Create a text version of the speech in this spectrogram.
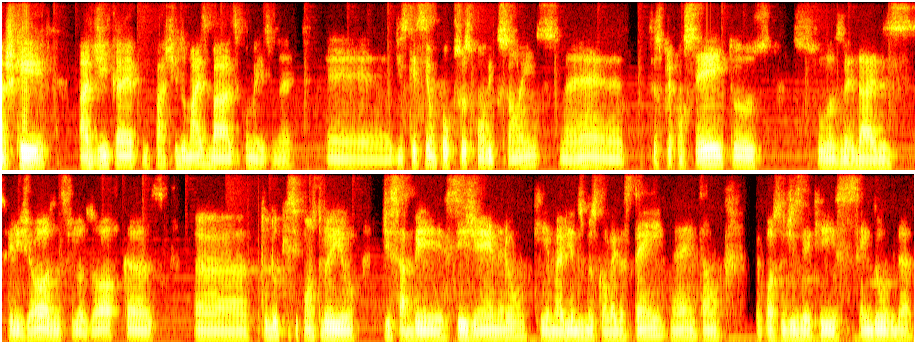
Acho que a dica é partir do mais básico mesmo, né? É, de esquecer um pouco suas convicções, né? Seus preconceitos, suas verdades religiosas, filosóficas, uh, tudo que se construiu de saber cisgênero, que a maioria dos meus colegas tem, né? Então, eu posso dizer que, sem dúvida,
